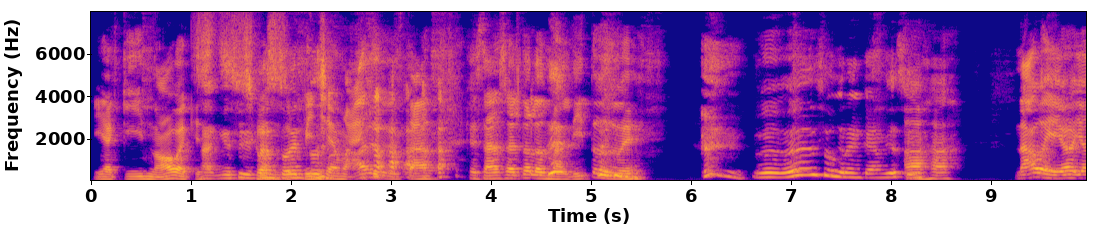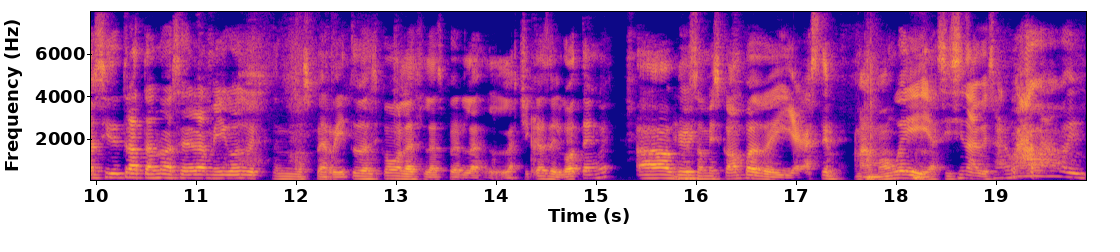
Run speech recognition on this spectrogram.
Y aquí no, güey. Aquí, Aquí sí es están su sueltos. pinche madre, güey. Están, están sueltos los malditos, güey. Es un gran cambio, sí. Ajá. No, güey, yo, yo así tratando de hacer amigos, güey, con los perritos, así como las, las, las, las chicas del Goten, güey. Ah, ok. Esos son mis compas, güey, y llegaste mamón, güey, y así sin avisar, guau, guau, güey,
